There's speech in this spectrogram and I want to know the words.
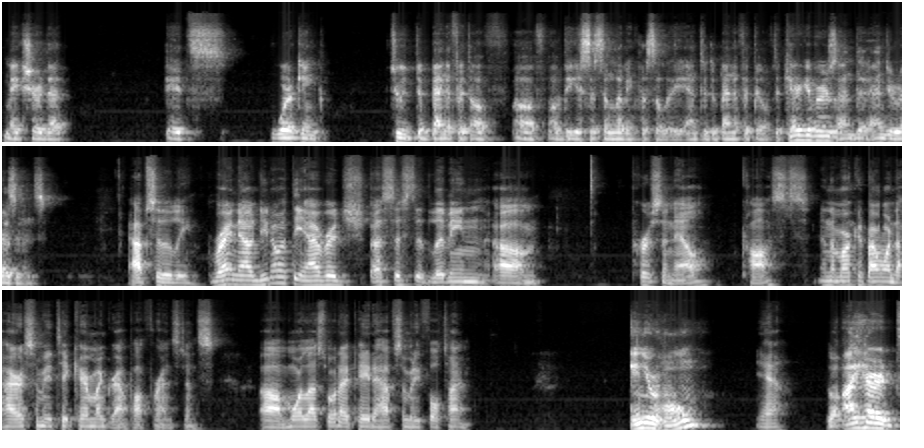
make sure that it's working to the benefit of, of, of the assisted living facility and to the benefit of the caregivers and the and your residents. Absolutely. Right now, do you know what the average assisted living um, personnel costs in the market? If I wanted to hire somebody to take care of my grandpa, for instance, um, more or less, what would I pay to have somebody full time? In your home? Yeah. Well, I heard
